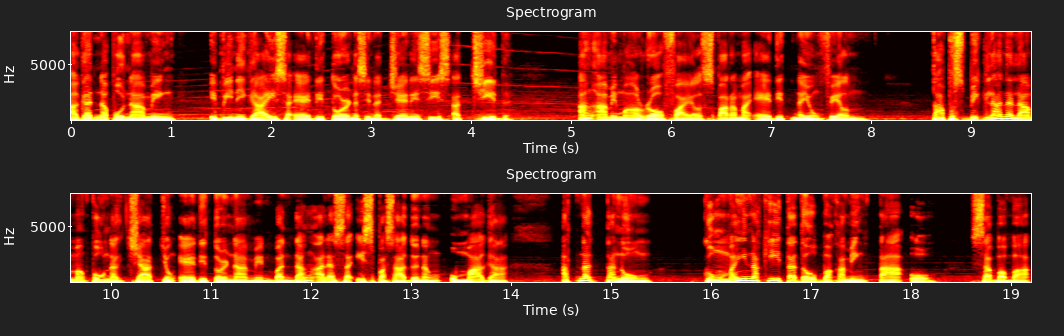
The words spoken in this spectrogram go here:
agad na po naming ibinigay sa editor na sina Genesis at Chid ang aming mga raw files para ma-edit na yung film. Tapos bigla na lamang pong nag-chat yung editor namin bandang alas 6 pasado ng umaga at nagtanong kung may nakita daw ba kaming tao sa baba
